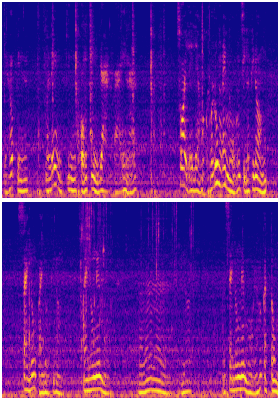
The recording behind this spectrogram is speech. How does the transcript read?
เดี๋ยวเขาเป็นมะเร็งกินของปิ้งย่างหลายนะซอยเลยแล้วเขาก็มาลงในหมูสิละพี่น้องใส่ลงไปเลยพี่น้องใส่ลงในหมูเออเนาะใส่ลงในหมูแล้วเขาก็ต้ม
